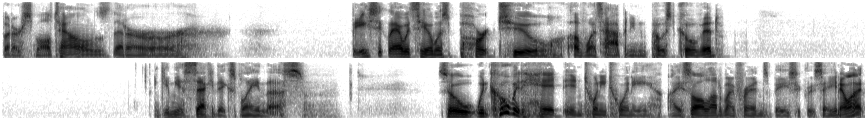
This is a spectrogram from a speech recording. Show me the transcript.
but are small towns that are basically, I would say, almost part two of what's happening post COVID. Give me a second to explain this. So, when COVID hit in 2020, I saw a lot of my friends basically say, you know what?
